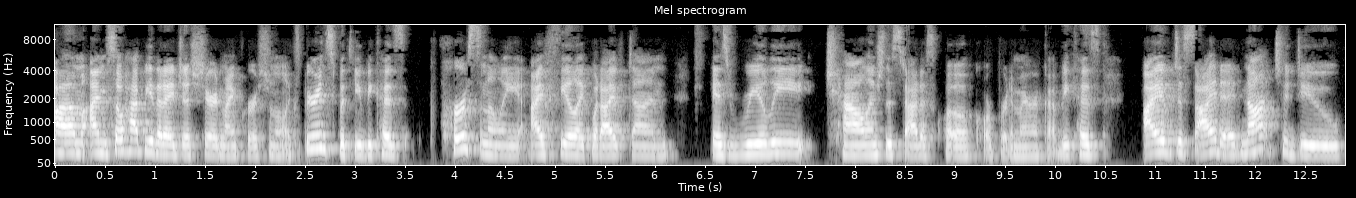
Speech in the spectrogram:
Um, I'm so happy that I just shared my personal experience with you because personally, I feel like what I've done is really challenge the status quo of corporate America because I've decided not to do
